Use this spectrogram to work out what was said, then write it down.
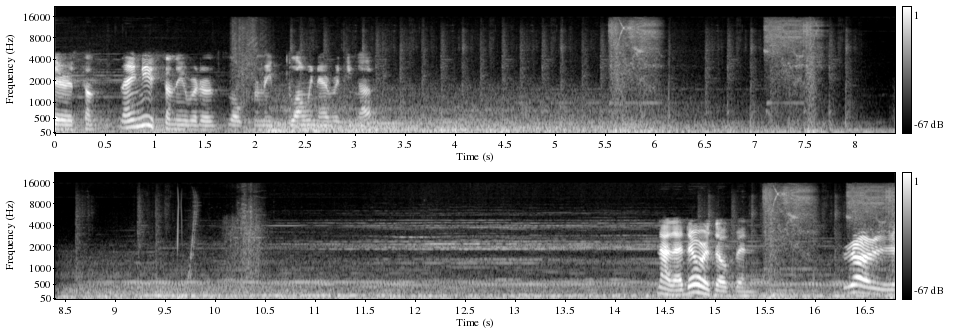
There was some. I knew something would result from me blowing everything up. Now that door's open. Run.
